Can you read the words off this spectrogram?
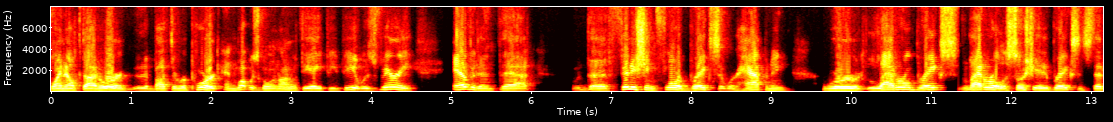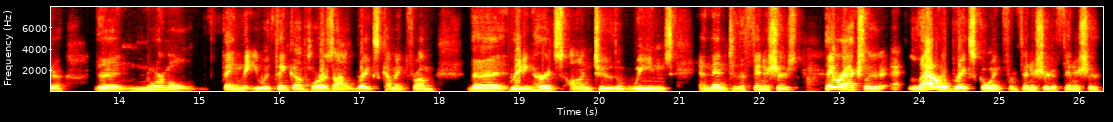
swinehealth.org, about the report and what was going on with the APP. It was very evident that the finishing floor breaks that were happening were lateral breaks, lateral associated breaks instead of the normal thing that you would think of horizontal breaks coming from the breeding herds onto the weans and then to the finishers. They were actually lateral breaks going from finisher to finisher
